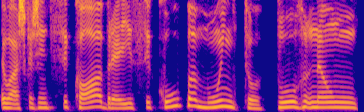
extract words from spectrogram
eu acho que a gente se cobra e se culpa muito por não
